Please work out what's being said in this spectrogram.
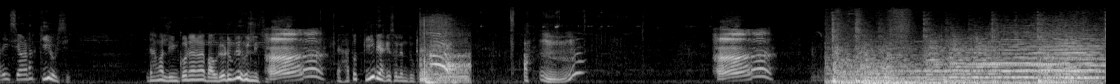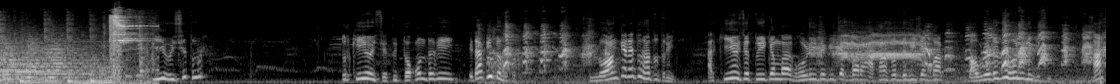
আরে কি হয়েছে এটা আমার লিঙ্কনের আমার বাউরে ডুবি হলি হাতত কি দেখে চলেন তুই কি হয়েছে তোর? তোর কি হয়েছে তুই তখন থেকে এটা কি তোর লং কেন তোর হাতত রে? আর কি হয়েছে? তুই কিংবা ঘড়ি দেখিস একবার আকাশ দেখিস একবার বাউরে ডুবি হলি নাকি হ্যাঁ?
